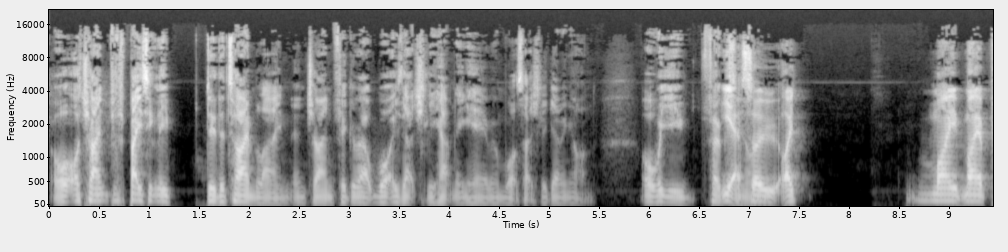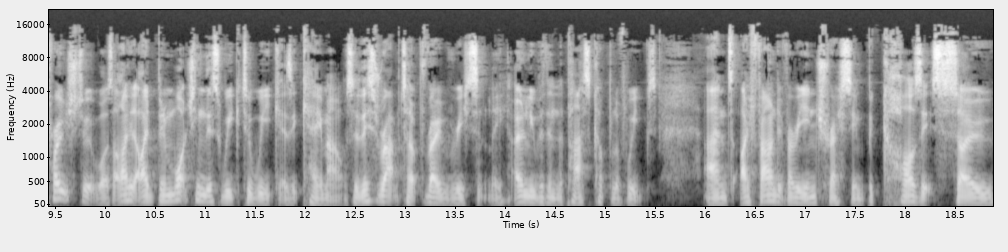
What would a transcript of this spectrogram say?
or, or trying to basically do the timeline and try and figure out what is actually happening here and what's actually going on, or were you focusing? Yeah, on- so I my my approach to it was I I'd been watching this week to week as it came out. So this wrapped up very recently, only within the past couple of weeks. And I found it very interesting because it's so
